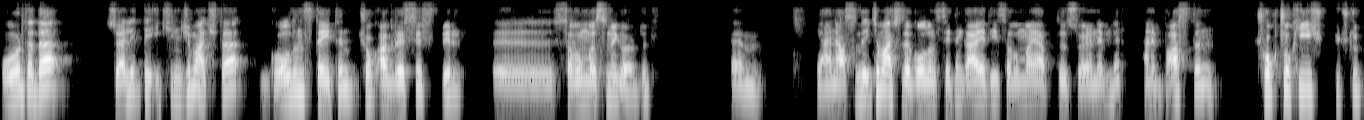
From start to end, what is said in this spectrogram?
orada da özellikle ikinci maçta Golden State'in çok agresif bir e, savunmasını gördük. E, yani aslında iki maçta Golden State'in gayet iyi savunma yaptığı söylenebilir. Hani Boston çok çok iyi üçlük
